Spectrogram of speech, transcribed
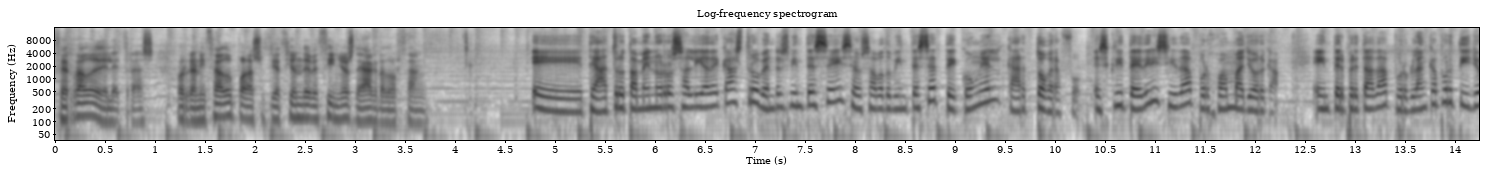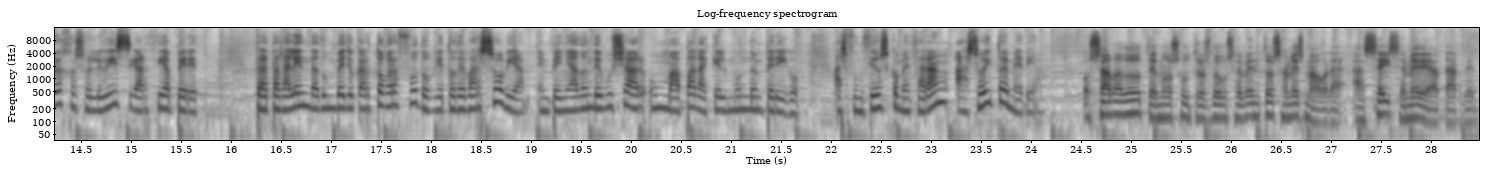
Ferrado de Letras, organizado pola Asociación de Veciños de Agra do Orzán. E teatro tamén no Rosalía de Castro, Benres 26 e o sábado 27, con el Cartógrafo, escrita e dirixida por Juan Mayorga, e interpretada por Blanca Portillo e José Luis García Pérez. Trata da lenda dun bello cartógrafo do gueto de Varsovia, empeñado en debuxar un mapa daquel mundo en perigo. As funcións comenzarán ás 8 e media. O sábado temos outros dous eventos á mesma hora, ás seis e media da tarde.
